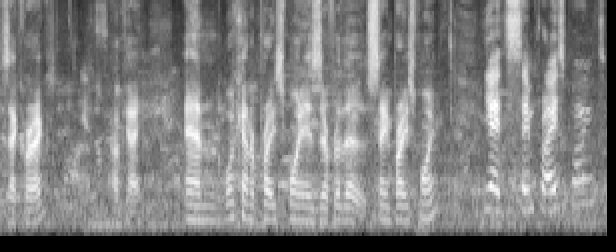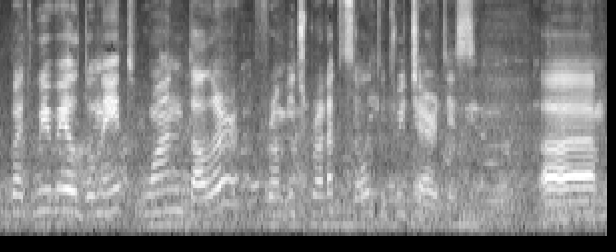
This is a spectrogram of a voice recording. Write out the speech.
Is that correct? Yes. Okay. And what kind of price point is there for those? Same price point? Yeah, it's same price point, but we will donate one dollar from each product sold to three charities. Um,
